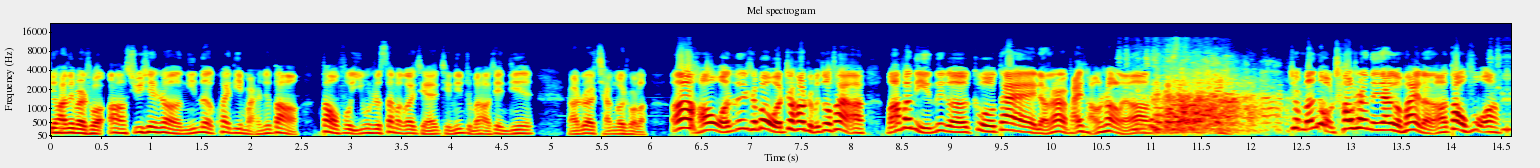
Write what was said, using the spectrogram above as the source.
电话那边说啊，徐先生，您的快递马上就到，到付一共是三百块钱，请您准备好现金。然后这强哥说了啊，好，我那什么，我正好准备做饭啊，麻烦你那个给我带两袋白糖上来啊，就门口超市那家有卖的啊，到付啊。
